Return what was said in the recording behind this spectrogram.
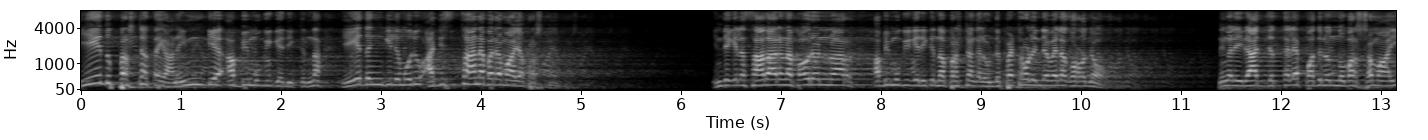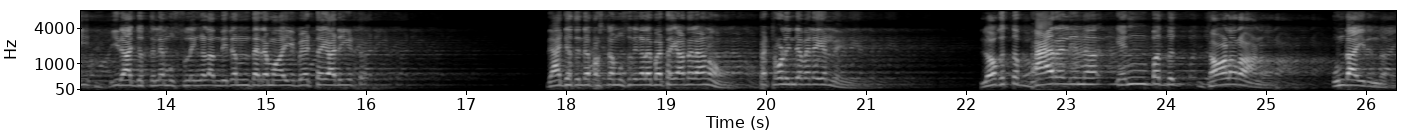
ഏത് പ്രശ്നത്തെയാണ് ഇന്ത്യ അഭിമുഖീകരിക്കുന്ന ഏതെങ്കിലും ഒരു അടിസ്ഥാനപരമായ പ്രശ്നം? ഇന്ത്യയിലെ സാധാരണ പൗരന്മാർ അഭിമുഖീകരിക്കുന്ന പ്രശ്നങ്ങളുണ്ട്. പെട്രോളിന്റെ വില കുറഞ്ഞോ? നിങ്ങൾ ഈ രാജ്യത്തിലെ പതിനൊന്ന് വർഷമായി ഈ രാജ്യത്തിലെ മുസ്ലിങ്ങളെ നിരന്തരമായി വേട്ടയാടിയിട്ട് രാജ്യത്തിന്റെ പ്രശ്നം മുസ്ലിങ്ങളെ വേട്ടയാടലാണോ? പെട്രോളിന്റെ വിലയല്ലേ? ലോകത്ത് ബാരലിന് എൺപത് ഡോളറാണ്. ഉണ്ടായിരുന്നത്.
